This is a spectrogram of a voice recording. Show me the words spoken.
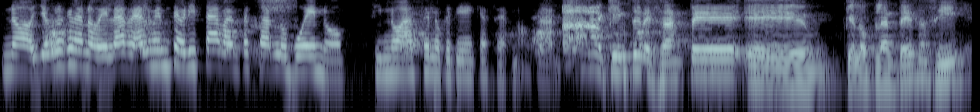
no, yo creo que la novela realmente ahorita va a empezar lo bueno si no hace lo que tiene que hacer, ¿no? ah, qué interesante eh, que lo plantees así.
